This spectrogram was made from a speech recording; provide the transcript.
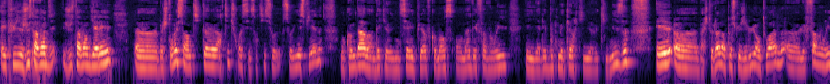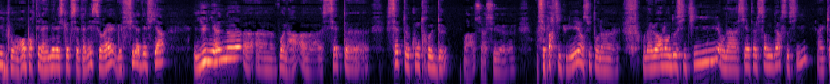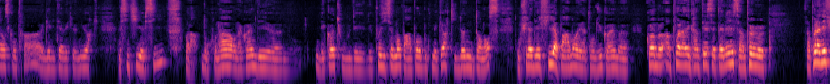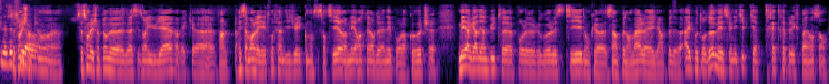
Et puis juste avant juste avant d'y aller, euh, bah, je suis tombé sur un petit euh, article, je crois c'est sorti sur sur ESPN. Donc comme d'hab, hein, dès qu'une série de playoffs commence, on a des favoris et il y a des bookmakers qui euh, qui misent. Et euh, bah, je te donne un peu ce que j'ai lu Antoine. Euh, le favori pour remporter la MLS Cup cette année serait le Philadelphia Union. Voilà, euh, 7, euh, 7 contre 2. Voilà, c'est assez, euh, assez particulier. Ensuite, on a, on a l'Orlando City, on a Seattle Sounders aussi, à 15 contre 1, égalité avec le New York City FC. Voilà, donc on a, on a quand même des, euh, des cotes ou des, des positionnements par rapport aux bookmakers qui donnent une tendance. Donc Philadelphie, apparemment, est attendu quand même euh, comme un poil à gratter cette année. C'est un peu, c'est un peu l'année Philadelphie. Ce sont les hein. champions. euh, ce sont les champions de, de la saison régulière avec, euh, enfin récemment là, il y a les trophées individuels qui commencent à sortir, meilleur entraîneur de l'année pour leur coach, meilleur gardien de but euh, pour le, le goal aussi, donc euh, c'est un peu normal. Il y a un peu de hype autour d'eux, mais c'est une équipe qui a très très peu d'expérience en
